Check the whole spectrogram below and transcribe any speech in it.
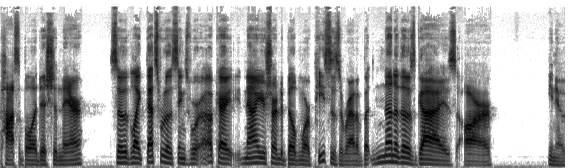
possible addition there. So, like, that's one of those things where, okay, now you're starting to build more pieces around him, but none of those guys are you know,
